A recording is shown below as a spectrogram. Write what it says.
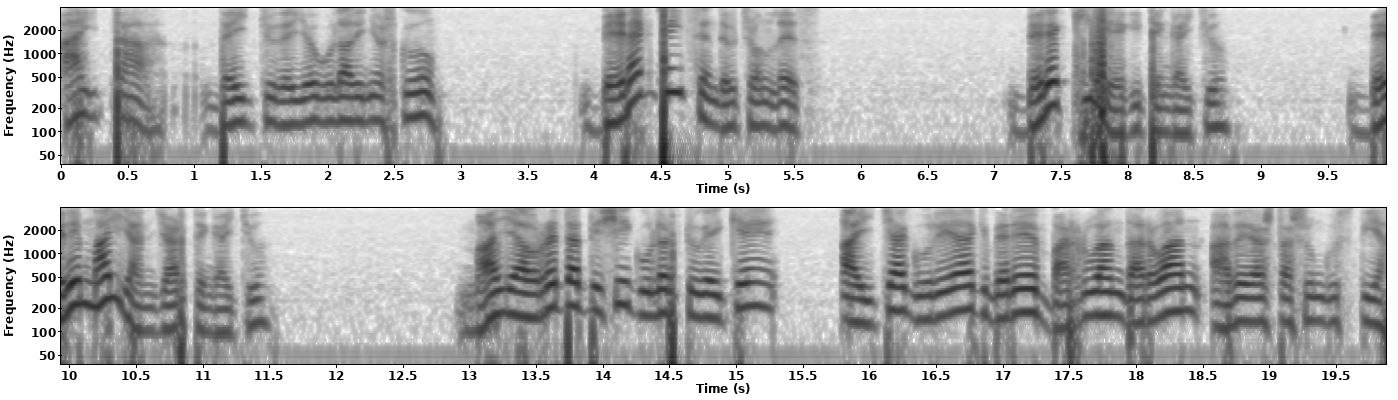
aita, deitu de jogula dinosku. Berak deitzen deutson lez. Bere kide egiten gaitu. Bere mailan jarten gaitu. Maila horretatisik ulertu geike, aita gureak bere barruan daroan aberastasun guztia.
